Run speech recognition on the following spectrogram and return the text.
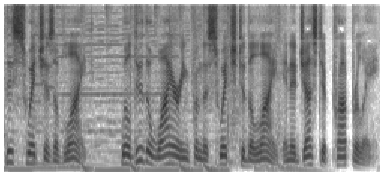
This switch is of light. We'll do the wiring from the switch to the light and adjust it properly.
